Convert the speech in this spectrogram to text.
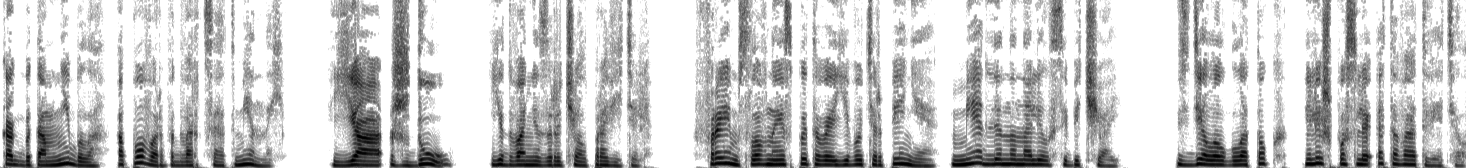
Как бы там ни было, а повар во дворце отменный. «Я жду!» — едва не зарычал правитель. Фрейм, словно испытывая его терпение, медленно налил себе чай. Сделал глоток и лишь после этого ответил.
